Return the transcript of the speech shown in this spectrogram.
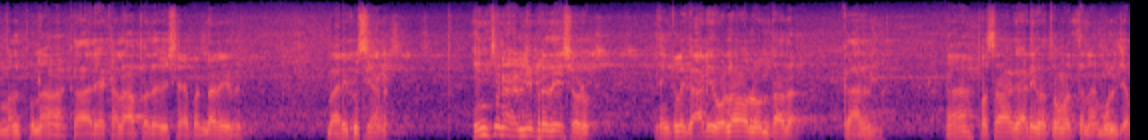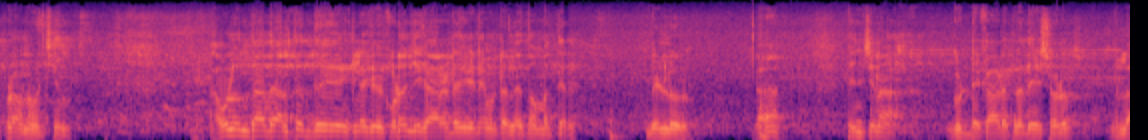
ಮಲ್ಪುನ ಕಾರ್ಯಕಲಾಪದ ವಿಷಯ ಪಂಡರೀರು ಭಾರಿ ಖುಷಿಯಾನ ಇಂಚಿನ ಹಳ್ಳಿ ಪ್ರದೇಶಗಳು ಎಂಕ್ಲ ಗಾಡಿ ಒಲ ಒಲು ಅಂತಾದ ಕಾರಣ. ಹೊಸ ಗಾಡಿ ಹೊತ್ತೊಂಬತ್ತನ ಮುಳ್ ಅವನು ಹೊಡ್ಚಿನ ಅವಳು ಅಂತಾದ ಅಲ್ತದ್ದು ಎಂಕ್ಲೆಗೆ ಕೊಡಂಜಿ ಗಾರ್ಡ್ ಇಡೆ ಮುಟ್ಟಲ್ಲ ತೊಂಬತ್ತೇರು ಬೆಳ್ಳೂರು. ಹಾಂ ಹೆಂಚಿನ ಗುಡ್ಡೆ ಕಾಡು ಪ್ರದೇಶಗಳು ಎಲ್ಲ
